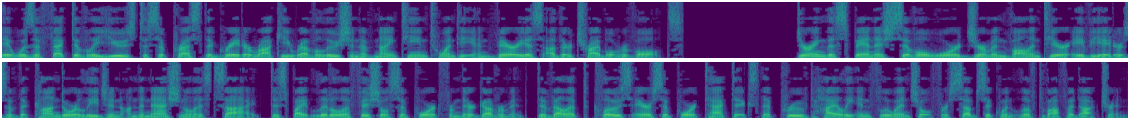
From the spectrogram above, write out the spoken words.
It was effectively used to suppress the Great Iraqi Revolution of 1920 and various other tribal revolts. During the Spanish Civil War German volunteer aviators of the Condor Legion on the nationalist side, despite little official support from their government, developed close air support tactics that proved highly influential for subsequent Luftwaffe doctrine.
